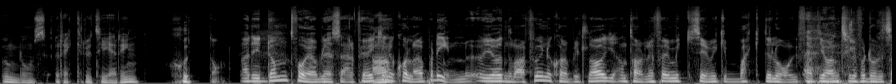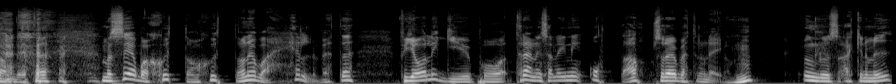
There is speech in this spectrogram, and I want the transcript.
ungdomsrekrytering 17. Ja, det är de två jag blev så här. För jag gick Ja. in och kollade på din. Och jag vet inte varför jag gick in och kollade på ditt lag. Antagligen för att se hur mycket back du låg. För att jag inte skulle få dåligt samvete. Men så ser jag bara 17, 17. Och jag bara helvete. För jag ligger ju på träningsanläggning 8. Så det är bättre än dig. Mm. Ungdomsakademi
